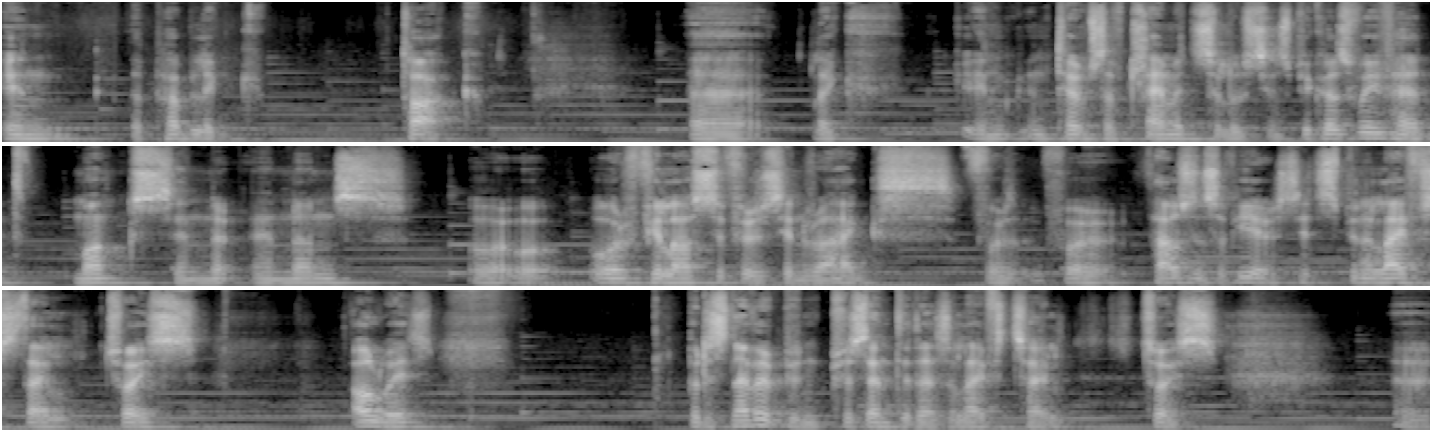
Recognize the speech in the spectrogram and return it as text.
in the public talk, uh, like in, in terms of climate solutions, because we've had monks and, and nuns or, or, or, philosophers in rags for, for thousands of years. It's been a lifestyle choice always, but it's never been presented as a lifestyle choice. Uh,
